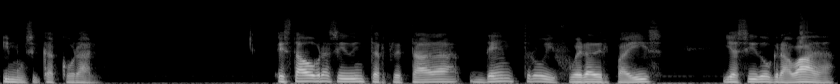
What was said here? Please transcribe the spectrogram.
y música coral. Esta obra ha sido interpretada dentro y fuera del país y ha sido grabada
